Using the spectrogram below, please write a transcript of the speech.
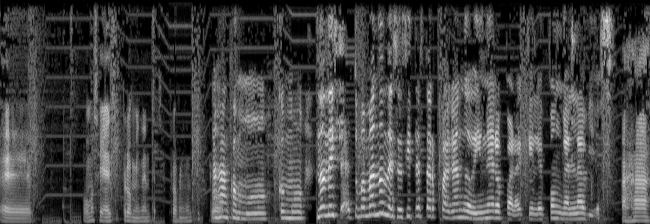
eh, ¿cómo se llama? Prominentes, prominentes. Ajá, como, como, no tu mamá no necesita estar pagando dinero para que le pongan labios. Ajá,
